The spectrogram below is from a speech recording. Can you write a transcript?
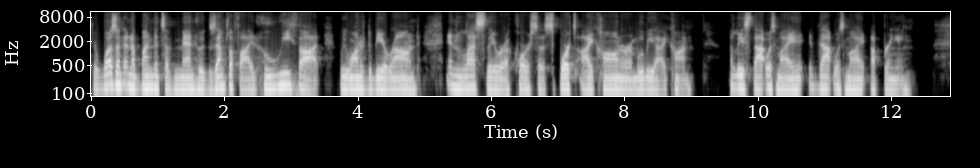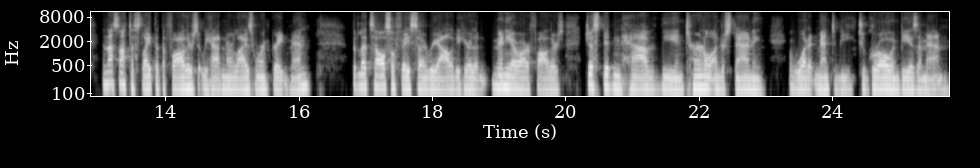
there wasn't an abundance of men who exemplified who we thought we wanted to be around, unless they were, of course, a sports icon or a movie icon. At least that was my that was my upbringing. And that's not to slight that the fathers that we had in our lives weren't great men, but let's also face a reality here that many of our fathers just didn't have the internal understanding of what it meant to be to grow and be as a man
